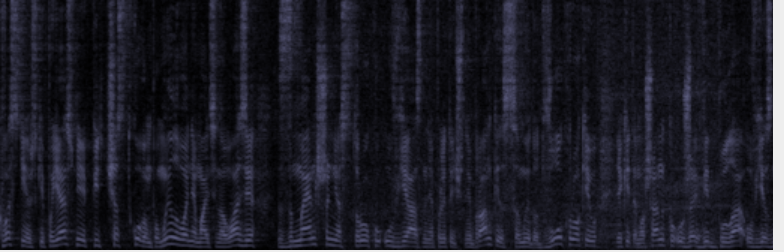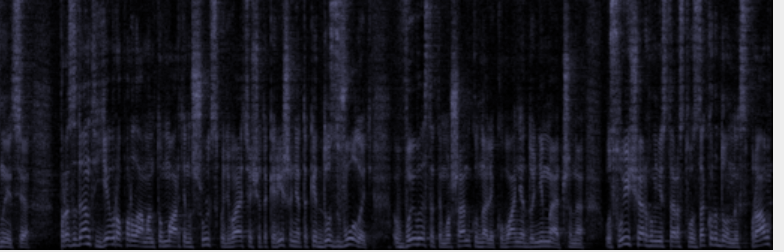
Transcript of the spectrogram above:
Кваснєвський пояснює, під частковим помилуванням мається на увазі зменшення строку ув'язнення політичної бранки з 7 до 2 років, які Тимошенко уже відбула у в'язниці. Президент Європарламенту Мартін Шульц сподівається, що таке рішення таки дозволить вивести Тимошенку на лікування до Німеччини. У свою чергу Міністерство закордонних справ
